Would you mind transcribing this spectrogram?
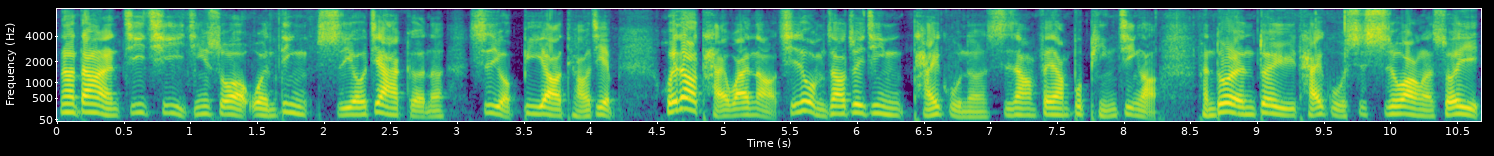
那当然，机器已经说稳定石油价格呢是有必要条件。回到台湾哦，其实我们知道最近台股呢实际上非常不平静哦，很多人对于台股是失望了，所以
